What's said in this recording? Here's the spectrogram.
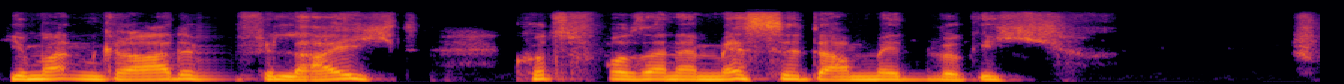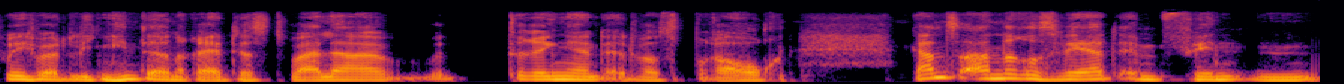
jemanden gerade vielleicht kurz vor seiner Messe damit wirklich sprichwörtlichen Hintern rettest, weil er dringend etwas braucht. Ganz anderes Wertempfinden,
